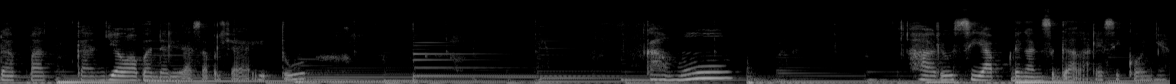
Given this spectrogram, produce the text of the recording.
dapatkan jawaban dari rasa percaya itu, kamu harus siap dengan segala resikonya.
